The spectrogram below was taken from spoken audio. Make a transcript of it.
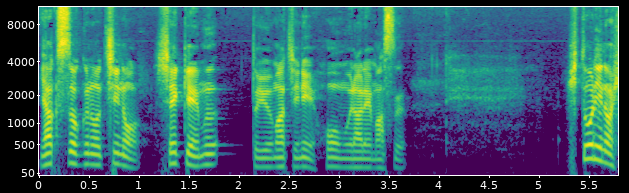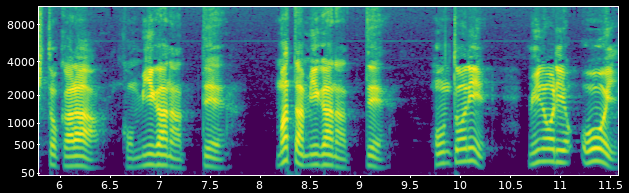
約束の地のシェケムという町に葬られます。一人の人からこう実がなってまた実がなって本当に実り多い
